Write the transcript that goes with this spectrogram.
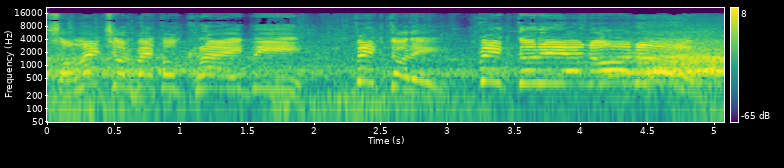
So let your battle cry be victory, victory and honor!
